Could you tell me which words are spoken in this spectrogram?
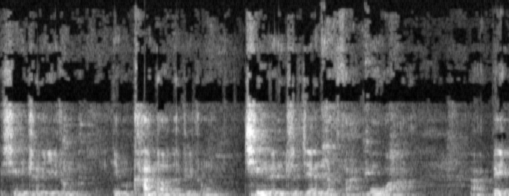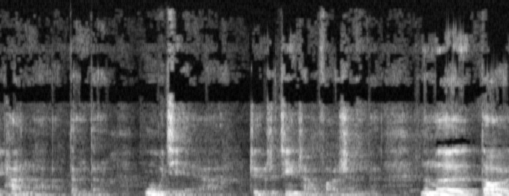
形成一种你们看到的这种亲人之间的反目啊、啊背叛呐、等等误解啊，这个是经常发生的。那么到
